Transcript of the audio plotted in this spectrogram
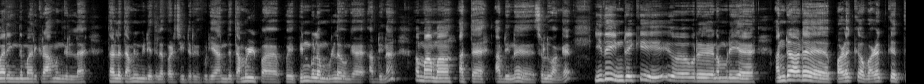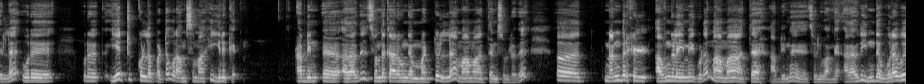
மாதிரி இந்த மாதிரி கிராமங்களில் தள்ள தமிழ் மீடியத்தில் படிச்சுக்கிட்டு இருக்கக்கூடிய அந்த தமிழ் ப பின்புலம் உள்ளவங்க அப்படின்னா மாமா அத்தை அப்படின்னு சொல்லுவாங்க. இது இன்றைக்கு ஒரு நம்முடைய அன்றாட பழக்க வழக்கத்தில் ஒரு ஒரு ஏற்றுக்கொள்ளப்பட்ட ஒரு அம்சமாக இருக்குது அப்படின் அதாவது சொந்தக்காரவங்க மட்டும் இல்லை மாமா அத்தைன்னு சொல்கிறது நண்பர்கள் அவங்களையுமே கூட மாமா அத்தை அப்படின்னு சொல்லுவாங்க. அதாவது இந்த உறவு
